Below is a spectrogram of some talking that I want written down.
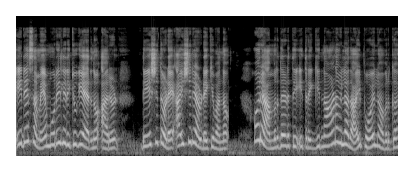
ഇതേ സമയം മുറിയിലിരിക്കുകയായിരുന്നു അരുൺ. ദേഷ്യത്തോടെ ഐശ്വര്യ അവിടേക്ക് വന്നു. ഒരു അമൃതയെടുത്ത് ഇത്രയ്ക്ക് നാണമില്ലാതായി പോയല്ലോ അവർക്ക്.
